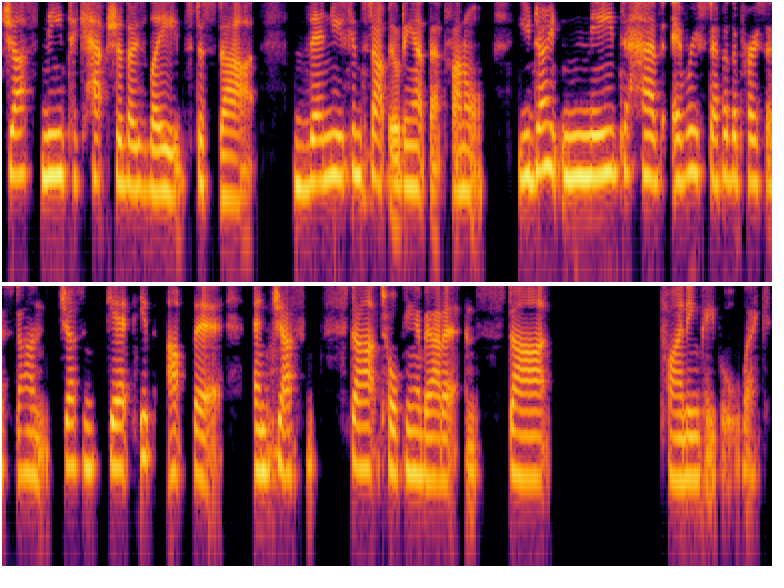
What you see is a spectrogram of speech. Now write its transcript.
just need to capture those leads to start. Then you can start building out that funnel. You don't need to have every step of the process done. Just get it up there and just start talking about it and start finding people. Like,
